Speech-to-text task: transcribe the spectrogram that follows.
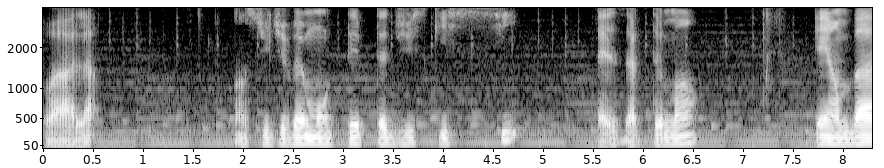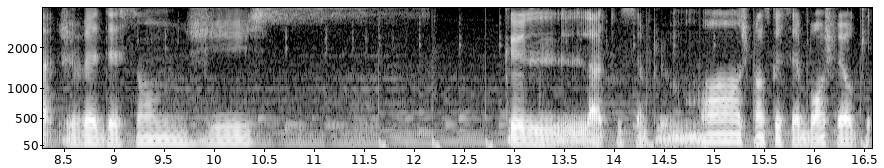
Voilà. Ensuite, je vais monter peut-être jusqu'ici. Exactement. Et en bas, je vais descendre juste là, tout simplement. Je pense que c'est bon. Je fais OK.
